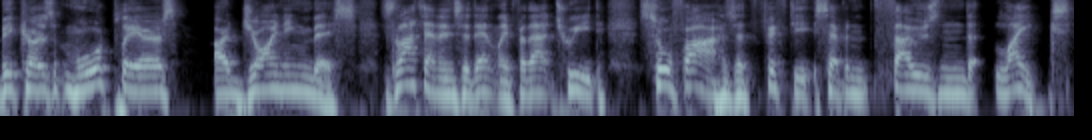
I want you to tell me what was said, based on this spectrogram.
because more players are joining this. Zlatan, incidentally, for that tweet, so far has had 57,000 likes.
